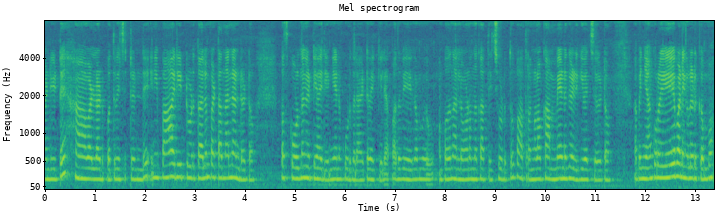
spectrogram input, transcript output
വേണ്ടിയിട്ട് വെള്ളം അടുപ്പത്ത് വെച്ചിട്ടുണ്ട്. ഇനിയിപ്പോൾ ആ അരി ഇട്ട് കൊടുത്താലും പെട്ടെന്ന് തന്നെ ഉണ്ട് കേട്ടോ അപ്പോൾ സ്കൂളിൽ നിന്ന് കിട്ടിയ അരി തന്നെയാണ് കൂടുതലായിട്ട് വെക്കൽ. അപ്പോൾ അത് വേഗം അപ്പോൾ അത് നല്ലോണം ഒന്ന് കത്തിച്ചു കൊടുത്തു. പാത്രങ്ങളൊക്കെ അമ്മയാണ് കഴുകി വെച്ചത് കേട്ടോ അപ്പം ഞാൻ കുറേ പണികൾ എടുക്കുമ്പോൾ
